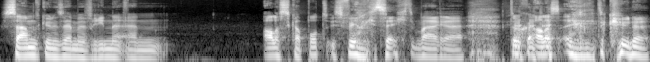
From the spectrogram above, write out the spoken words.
samen te kunnen zijn met vrienden en alles kapot is veel gezegd, maar uh, toch alles te, kunnen,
